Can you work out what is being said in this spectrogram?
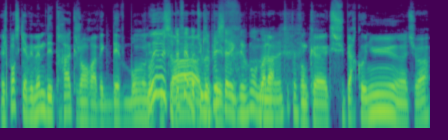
Mais je pense qu'il y avait même des tracks, genre avec Dave Bond. et Oui, tout oui, tout à fait. Bah, tu me plais, c'est avec Dave Bond. Voilà. ouais, tout à fait. Donc, euh, super connu, euh, tu vois.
